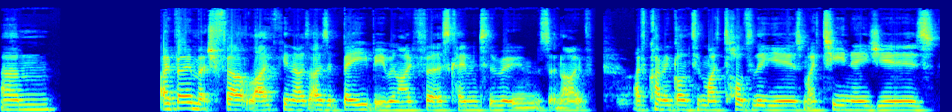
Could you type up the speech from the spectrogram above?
Um, I very much felt like you know as I was a baby when I first came into the rooms, and I've I've kind of gone through my toddler years, my teenage years,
